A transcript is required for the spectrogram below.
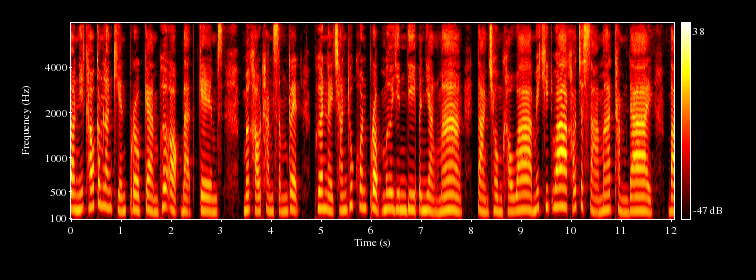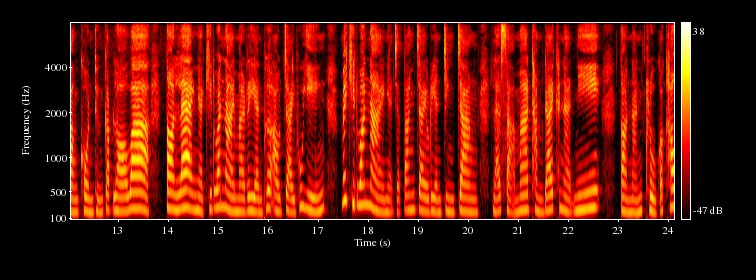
ตอนนี้เขากำลังเขียนโปรแกรมเพื่อออกแบบเกมส์ เมื่อเขาทำสำเร็จ เพื่อนในชั้นทุกคนปรบมือยินดีเป็นอย่างมาก ต่างชมเขาว่าไม่คิดว่าเขาจะสามารถทำได้ บางคนถึงกับล้อว่า ตอนแรกเนี่ยคิดว่านายมาเรียนเพื่อเอาใจผู้หญิง ไม่คิดว่านายเนี่ยจะตั้งใจเรียนจริงจัง และสามารถทำได้ขนาดนี้ ตอนนั้นครูก็เข้า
